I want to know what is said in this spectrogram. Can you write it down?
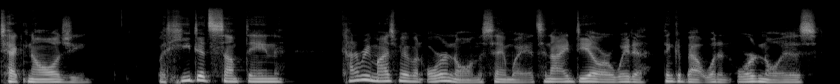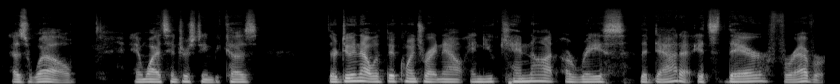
technology. But he did something kind of reminds me of an ordinal in the same way. It's an idea or a way to think about what an ordinal is as well and why it's interesting because they're doing that with Bitcoins right now and you cannot erase the data. It's there forever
